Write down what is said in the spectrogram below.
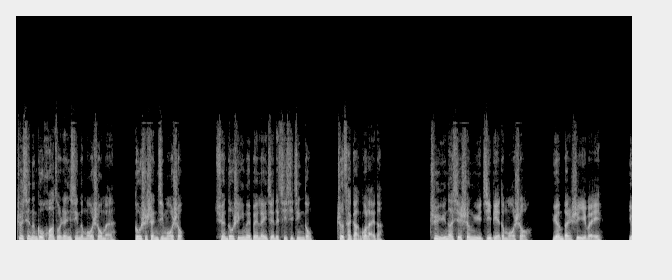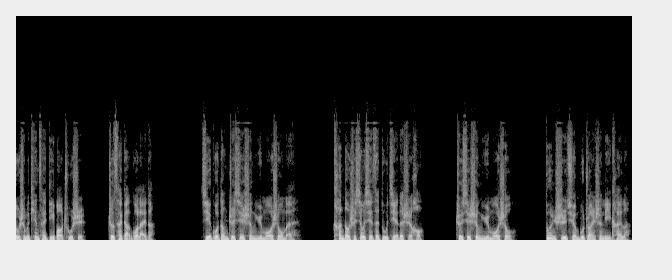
这些能够化作人形的魔兽们都是神级魔兽，全都是因为被雷劫的气息惊动，这才赶过来的。至于那些圣域级别的魔兽，原本是以为有什么天才地宝出世，这才赶过来的。结果当这些圣域魔兽们看到是萧邪在渡劫的时候，这些圣域魔兽顿时全部转身离开了。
